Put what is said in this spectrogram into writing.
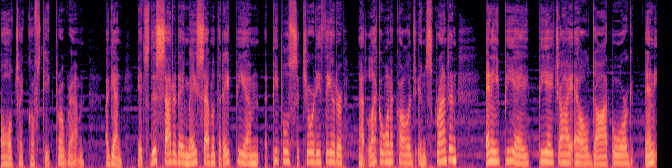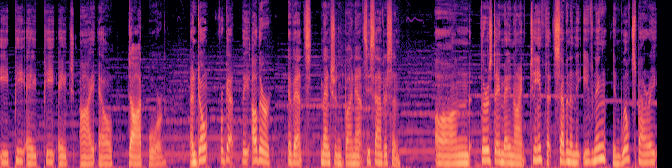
all Tchaikovsky program. Again, it's this Saturday, May 7th at 8 p.m. at People's Security Theater at Lackawanna College in Scranton, nepaphil.org, nepaphil.org. And don't forget the other events mentioned by Nancy Sanderson. On Thursday, May 19th at 7 in the evening in Wilkes-Barre,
